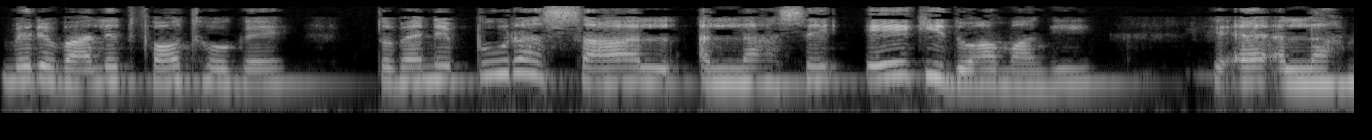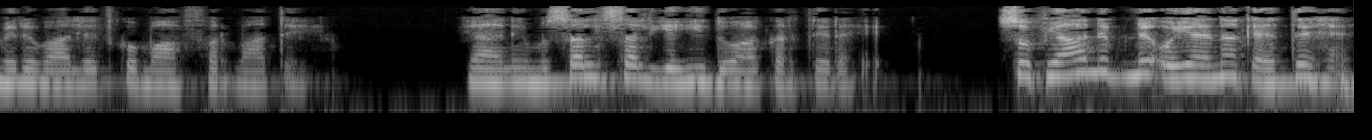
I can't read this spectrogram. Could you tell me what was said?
میرے والد فوت ہو گئے تو میں نے پورا سال اللہ سے ایک ہی دعا مانگی۔ کہ اے اللہ میرے والد کو معاف فرما دے۔ یعنی مسلسل یہی دعا کرتے رہے۔ سفیان ابن اوینا کہتے ہیں،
